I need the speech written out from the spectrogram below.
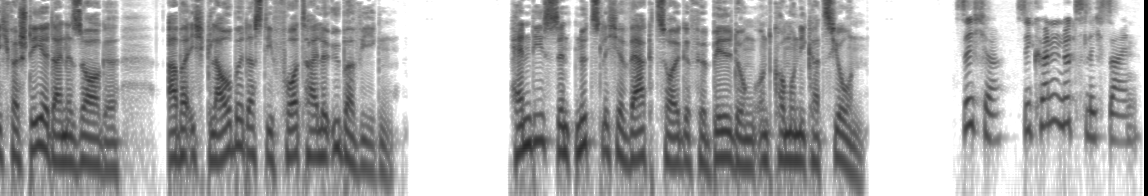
Ich verstehe deine Sorge, aber ich glaube, dass die Vorteile überwiegen. Handys sind nützliche Werkzeuge für Bildung und Kommunikation. Sicher, sie können nützlich sein.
